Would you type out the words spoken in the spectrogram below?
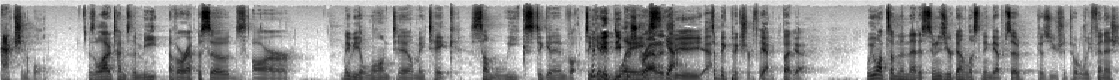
actionable. Because a lot of times the meat of our episodes are maybe a long tail, may take some weeks to get involved to Maybe get a in deeper place. strategy, Yeah, yeah. it's a big picture thing. Yeah, but yeah. we want something that as soon as you're done listening to the episode, because you should totally finish,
